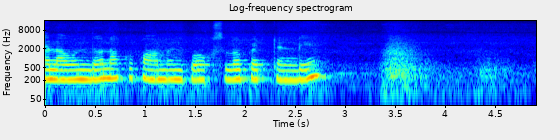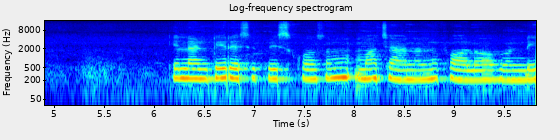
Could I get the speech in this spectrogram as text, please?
ఎలా ఉందో నాకు కామెంట్ బాక్స్లో పెట్టండి. ఇలాంటి రెసిపీస్ కోసం మా ఛానల్ని ఫాలో అవ్వండి.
